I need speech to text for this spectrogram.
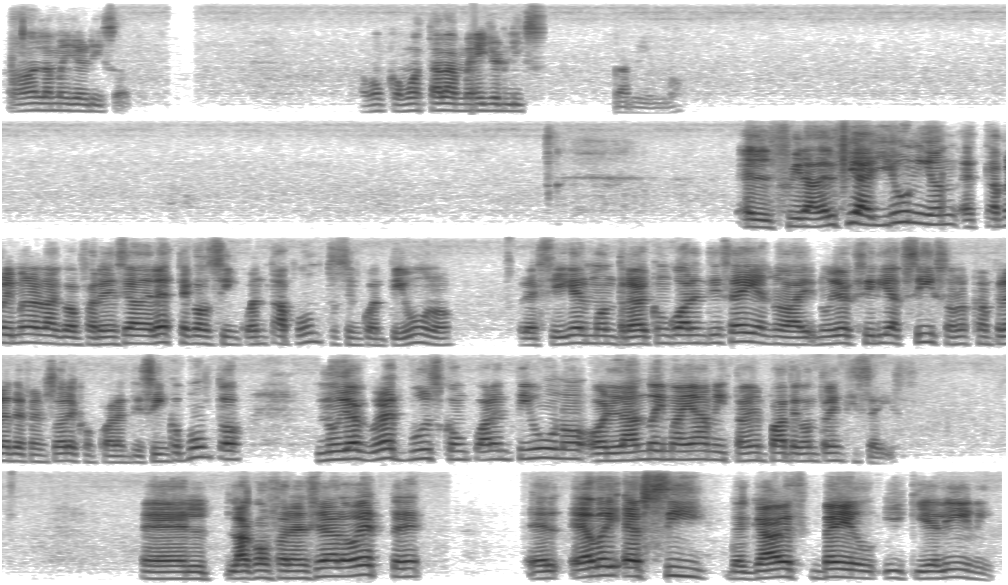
Vamos a la Major League Soccer. Vamos, ¿cómo está la Major League ahora mismo? El Philadelphia Union está primero en la conferencia del Este con 50 puntos, 51. Le sigue el Montreal con 46. El New York City FC son los campeones defensores con 45 puntos. New York Red Bulls con 41. Orlando y Miami están en empate con 36. la conferencia del oeste, el LAFC de Gareth Bale y Chiellini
